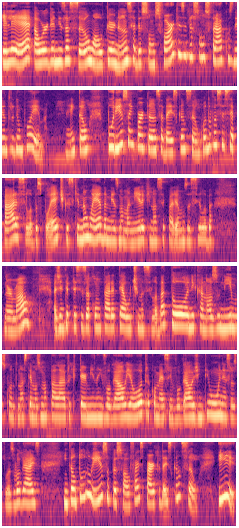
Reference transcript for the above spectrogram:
ele é a organização, a alternância de sons fortes e de sons fracos dentro de um poema. Né? Então, por isso a importância da escansão. Quando você separa sílabas poéticas, que não é da mesma maneira que nós separamos a sílaba normal, a gente precisa contar até a última sílaba tônica, nós unimos quando nós temos uma palavra que termina em vogal e a outra começa em vogal, a gente une essas duas vogais. Então, tudo isso, pessoal, faz parte da escansão. E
